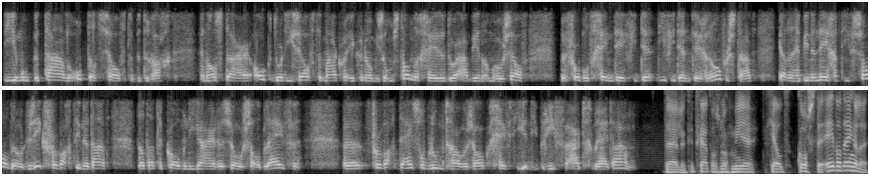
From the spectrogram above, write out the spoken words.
die je moet betalen op datzelfde bedrag. En als daar ook door diezelfde macro-economische omstandigheden... door ABN AMRO zelf bijvoorbeeld geen dividend, tegenover staat... ja, dan heb je een negatief saldo. Dus ik verwacht inderdaad dat dat de komende jaren zo zal blijven. Uh, verwacht Dijsselbloem trouwens ook, geeft hij in die brief uitgebreid aan. Duidelijk, het gaat ons nog meer geld kosten. Ewald Engelen,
